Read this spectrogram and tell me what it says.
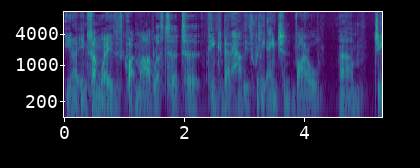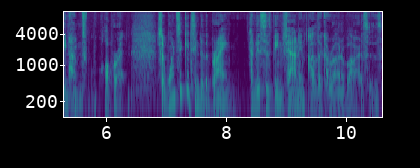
you know, in some ways, it's quite marvelous to to think about how these really ancient viral um, genomes operate. So once it gets into the brain, and this has been found in other coronaviruses,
